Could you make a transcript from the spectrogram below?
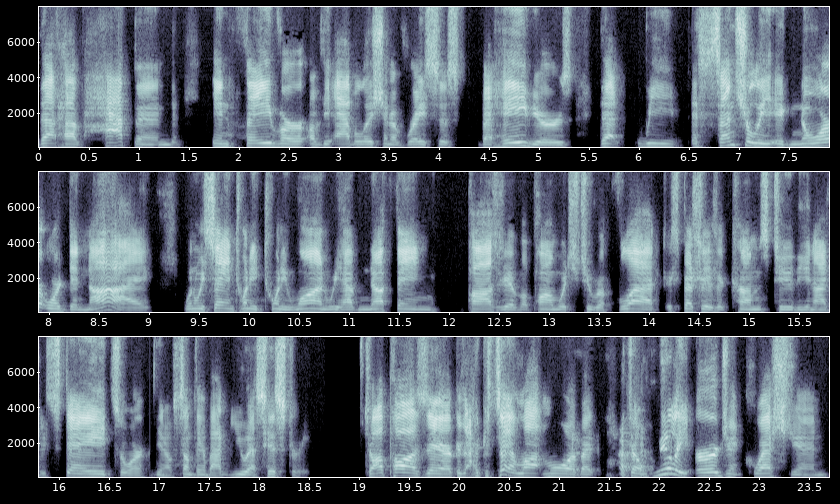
that have happened in favor of the abolition of racist behaviors that we essentially ignore or deny when we say in 2021 we have nothing positive upon which to reflect, especially as it comes to the United States or you know something about U.S. history. So I'll pause there because I could say a lot more, but it's a really urgent question.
